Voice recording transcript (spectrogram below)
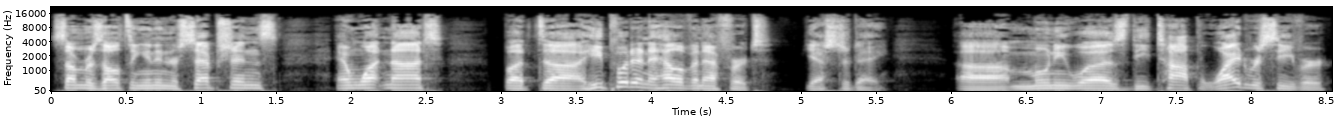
some resulting in interceptions and whatnot. But uh, he put in a hell of an effort yesterday. Mooney was the top wide receiver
